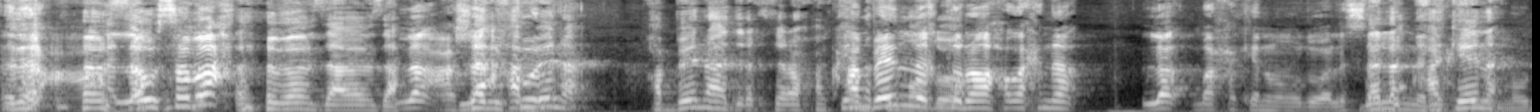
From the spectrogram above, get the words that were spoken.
لا، لو سمحت. بمزح بمزح. لا، عشان لا يكون- حبينا حبينا هذا الاقتراح حكينا حبينا. الاقتراح وإحنا لا ما حكينا الموضوع. لسه لا لا حكينا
